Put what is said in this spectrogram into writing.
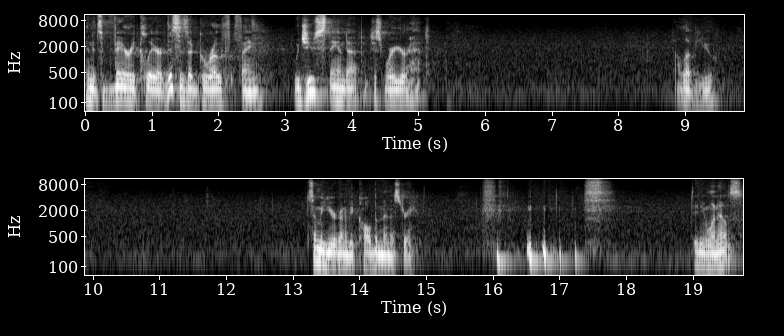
and it's very clear, this is a growth thing. Would you stand up just where you're at? I love you. Some of you are going to be called to ministry. Anyone else?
